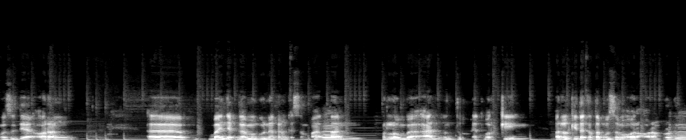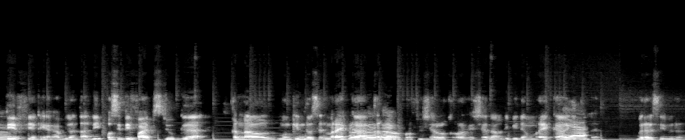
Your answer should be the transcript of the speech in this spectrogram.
Maksudnya orang uh, banyak nggak menggunakan kesempatan mm. perlombaan untuk networking. Padahal kita ketemu sama orang-orang produktif mm. yang kayak kak bilang tadi, positive vibes juga, kenal mungkin dosen mereka, hmm, kenal profesional profesional di bidang mereka yeah. gitu kan. Benar sih benar.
